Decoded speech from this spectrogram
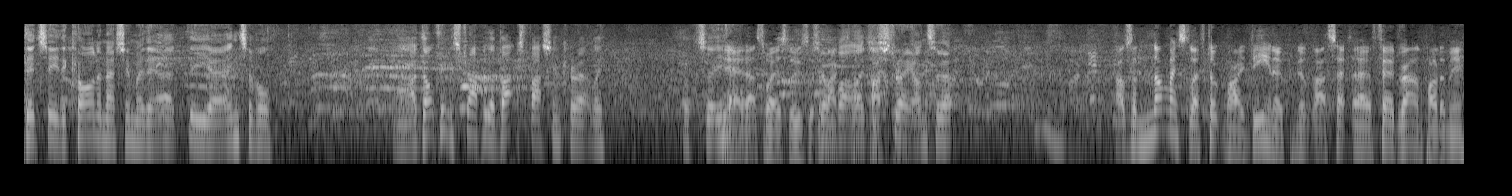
Did see the corner messing with it at the uh, interval. Uh, I don't think the strap at the back's fastened correctly. But uh, yeah, Yeah, that's where it's loose at the back. it's not Bartlett just straight onto it. That was a nice left hook by Dean, opening up that set, uh, third round. Pardon me.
